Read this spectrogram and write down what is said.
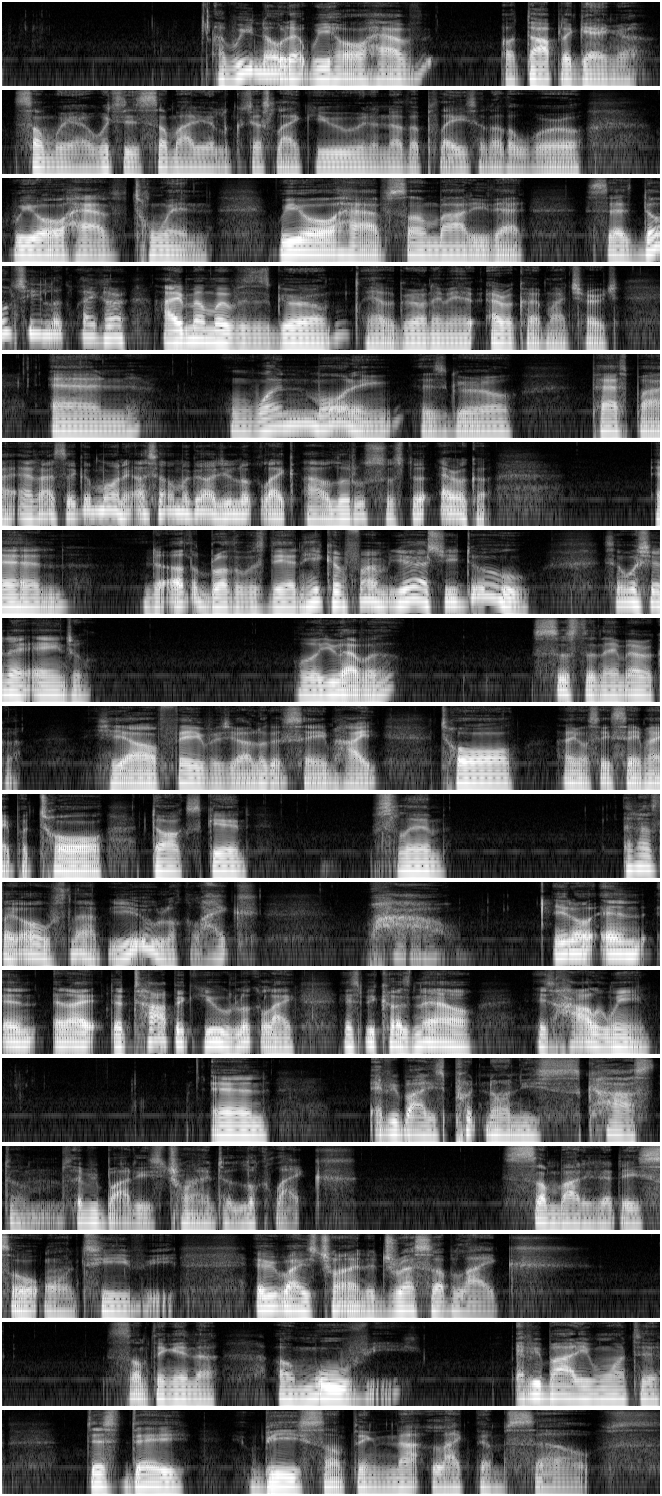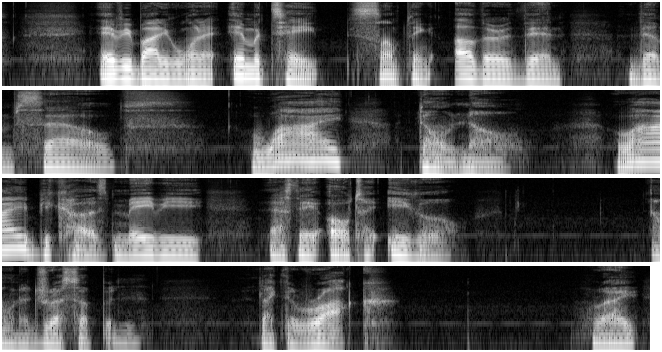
we know that we all have a doppelganger somewhere, which is somebody that looks just like you in another place, another world. We all have twin. We all have somebody that says, "Don't she look like her?" I remember it was this girl. I have a girl named Erica at my church, and one morning this girl passed by, and I said, "Good morning." I said, "Oh my God, you look like our little sister Erica," and the other brother was there, and he confirmed, "Yes, you do." So, what's your name, Angel? Well, you have a sister named Erica. Y'all favors, y'all look at same height, tall. I ain't gonna say same height, but tall, dark skin, slim. And I was like, oh snap, you look like wow. You know, and and and I the topic you look like is because now it's Halloween. And everybody's putting on these costumes. Everybody's trying to look like somebody that they saw on TV. Everybody's trying to dress up like something in a, a movie. Everybody want to this day be something not like themselves. Everybody want to imitate something other than themselves. Why? Don't know. Why? Because maybe that's their alter ego. I want to dress up in like the rock, right?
